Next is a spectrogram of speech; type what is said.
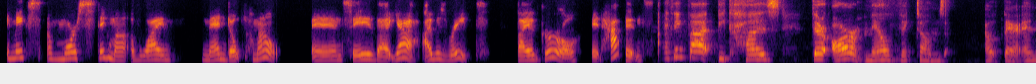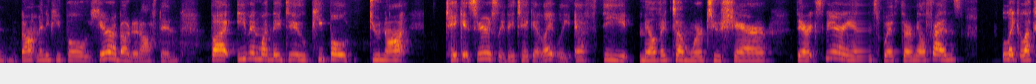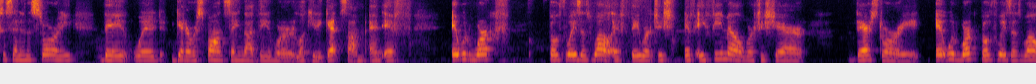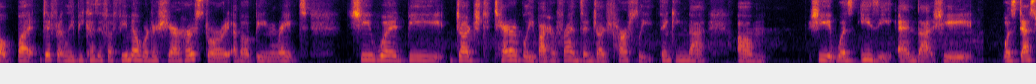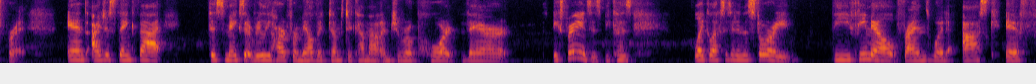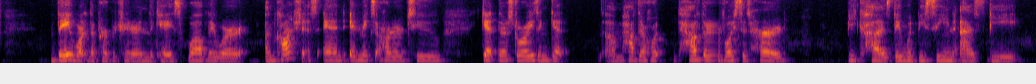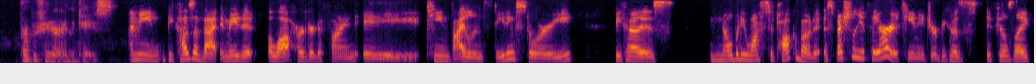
it makes a more stigma of why men don't come out and say that, yeah, I was raped by a girl. It happens. I think that because there are male victims out there and not many people hear about it often, but even when they do, people do not take it seriously. They take it lightly. If the male victim were to share their experience with their male friends, like Alexis said in the story, they would get a response saying that they were lucky to get some. And if it would work both ways as well, if they were to, sh- if a female were to share their story, it would work both ways as well, but differently because if a female were to share her story about being raped, she would be judged terribly by her friends and judged harshly, thinking that um, she was easy and that she was desperate. And I just think that this makes it really hard for male victims to come out and to report their experiences because, like Alexa said in the story, the female friends would ask if they weren't the perpetrator in the case while they were unconscious. And it makes it harder to get their stories and get um, have their have their voices heard because they would be seen as the perpetrator in the case. I mean, because of that, it made it a lot harder to find a teen violence dating story because nobody wants to talk about it, especially if they are a teenager, because it feels like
